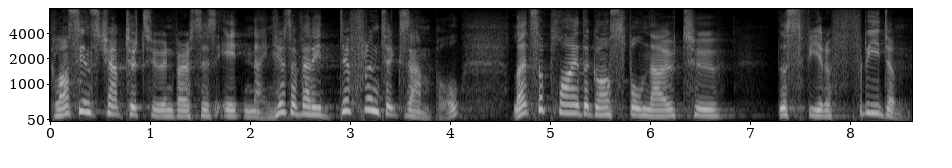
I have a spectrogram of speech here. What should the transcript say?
Colossians chapter 2 and verses 8 and 9. Here's a very different example. Let's apply the gospel now to the sphere of freedom.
